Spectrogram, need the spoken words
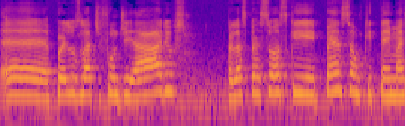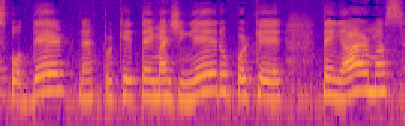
é, pelos latifundiários, pelas pessoas que pensam que tem mais poder, né, porque tem mais dinheiro, porque tem armas,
